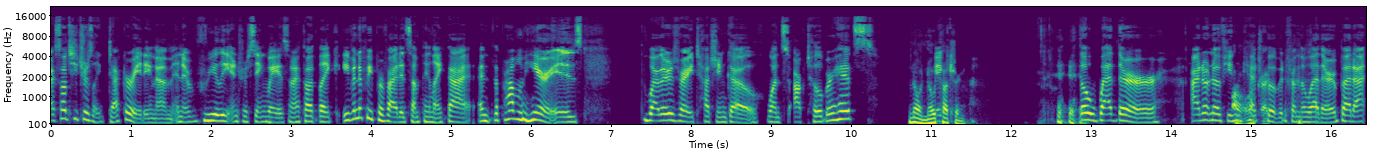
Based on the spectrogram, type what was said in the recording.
I saw teachers like decorating them in a really interesting ways. And I thought like, even if we provided something like that, and the problem here is the weather is very touch and go once October hits. No, no touching. the weather. I don't know if you can oh, catch okay. COVID from the weather, but uh,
